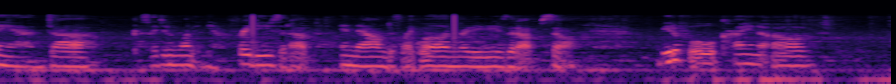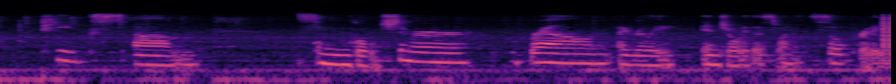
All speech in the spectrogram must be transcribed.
And uh, because I didn't want be afraid to use it up. And now I'm just like, well, I'm ready to use it up. So beautiful kind of pinks, um, some gold shimmer, brown. I really enjoy this one. It's so pretty.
